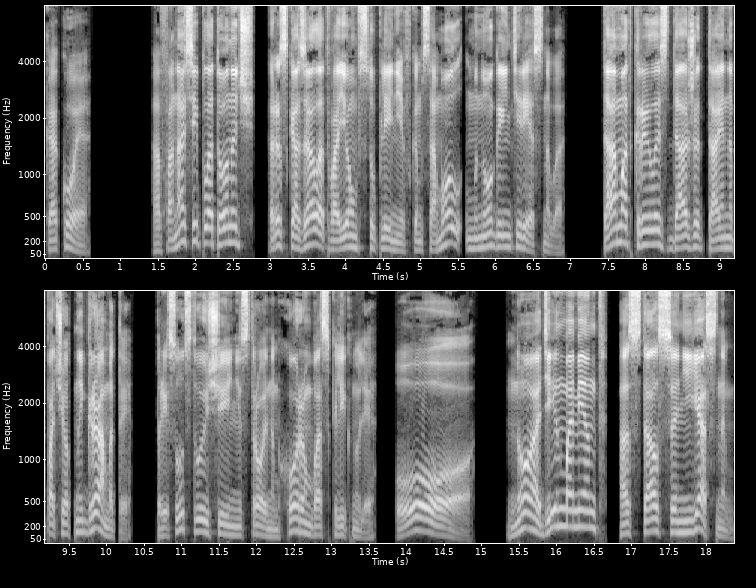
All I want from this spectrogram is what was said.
«Какое?» Афанасий Платоныч рассказал о твоем вступлении в комсомол много интересного. Там открылась даже тайна почетной грамоты. Присутствующие нестройным хором воскликнули «О!». Но один момент остался неясным.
